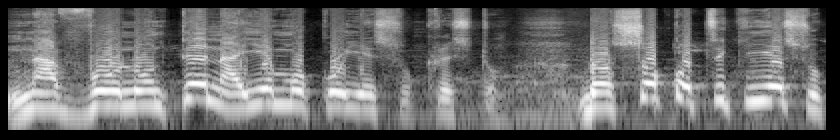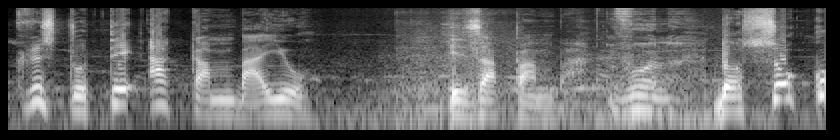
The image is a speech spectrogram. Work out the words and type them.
na volonté na ye moko yesu kristo donc soki otiki yesu kristo te akamba yo eza pamba voilà. donc soki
